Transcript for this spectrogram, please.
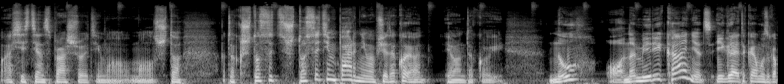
ассистент спрашивает ему, мол, что, так что с, что с этим парнем вообще такое? И он такой, ну, он американец. И играет такая музыка.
